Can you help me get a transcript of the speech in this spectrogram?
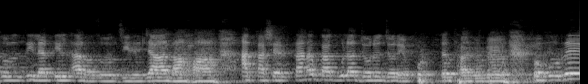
জুলজিলাতিল আরজু জিলজালাহা, আকাশের তারকাগুলা জোরে জোরে পড়তে থাকবে। প্রভুরে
